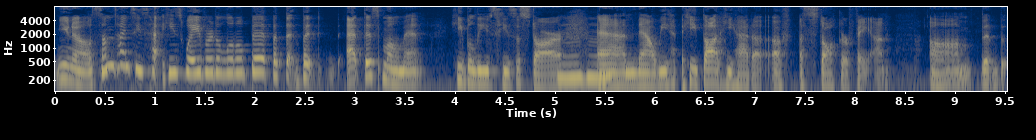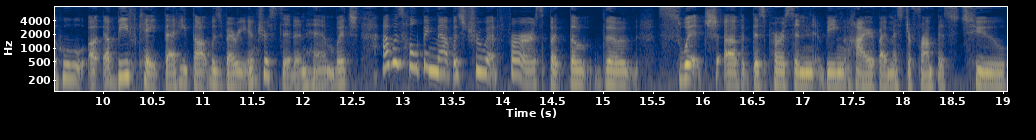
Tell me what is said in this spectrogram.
You know, sometimes he's ha- he's wavered a little bit, but th- but at this moment, he believes he's a star, mm-hmm. and now we he thought he had a, a, a stalker fan. Um, who a, a beefcake that he thought was very interested in him, which I was hoping that was true at first, but the the switch of this person being hired by Mr. Frumpus to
